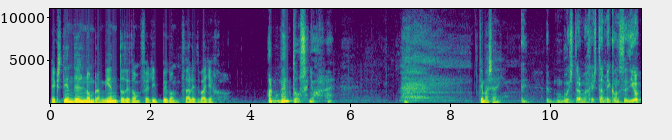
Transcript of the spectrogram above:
extiende el nombramiento de don Felipe González Vallejo. Al momento, señor. ¿Qué más hay? Eh, vuestra Majestad me concedió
